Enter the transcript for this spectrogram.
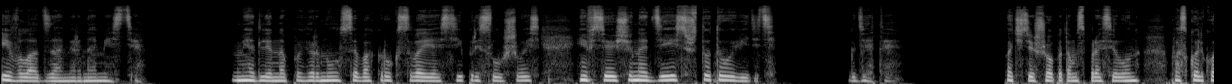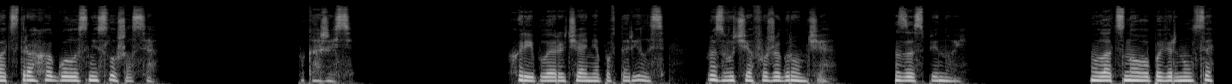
И Влад замер на месте. Медленно повернулся вокруг своей оси, прислушиваясь и все еще надеясь что-то увидеть. «Где ты?» Почти шепотом спросил он, поскольку от страха голос не слушался. «Покажись». Хриплое рычание повторилось, прозвучав уже громче, за спиной. Влад снова повернулся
